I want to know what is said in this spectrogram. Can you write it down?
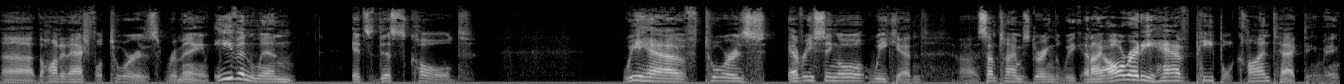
uh, the Haunted Asheville tours remain, even when it's this cold we have tours every single weekend, uh, sometimes during the week, and I already have people contacting me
